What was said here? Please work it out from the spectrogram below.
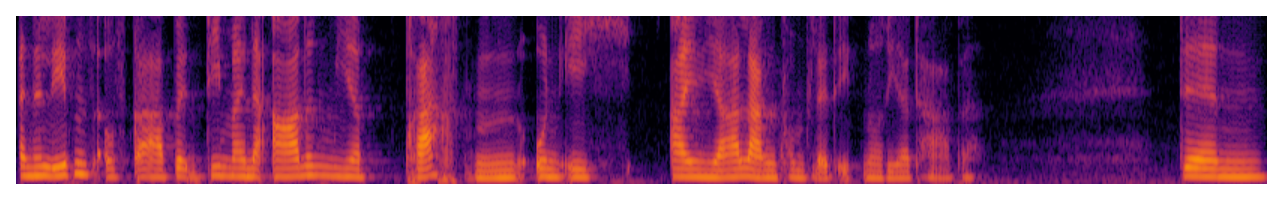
eine Lebensaufgabe, die meine Ahnen mir brachten und ich ein Jahr lang komplett ignoriert habe. Denn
